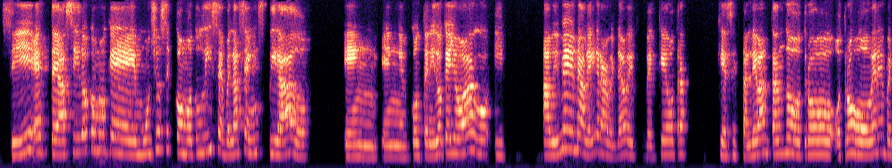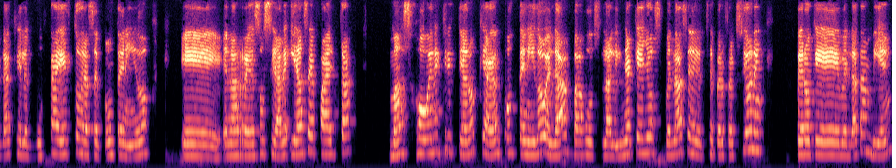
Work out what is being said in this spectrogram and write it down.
Sí, este ha sido como que muchos, como tú dices, ¿verdad? Se han inspirado en, en el contenido que yo hago y a mí me, me alegra, ¿verdad? Ver, que otras, que se están levantando otros otros jóvenes, ¿verdad? Que les gusta esto de hacer contenido eh, en las redes sociales y hace falta más jóvenes cristianos que hagan contenido, ¿verdad? Bajo la línea que ellos, ¿verdad? Se, se perfeccionen, pero que, ¿verdad? También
